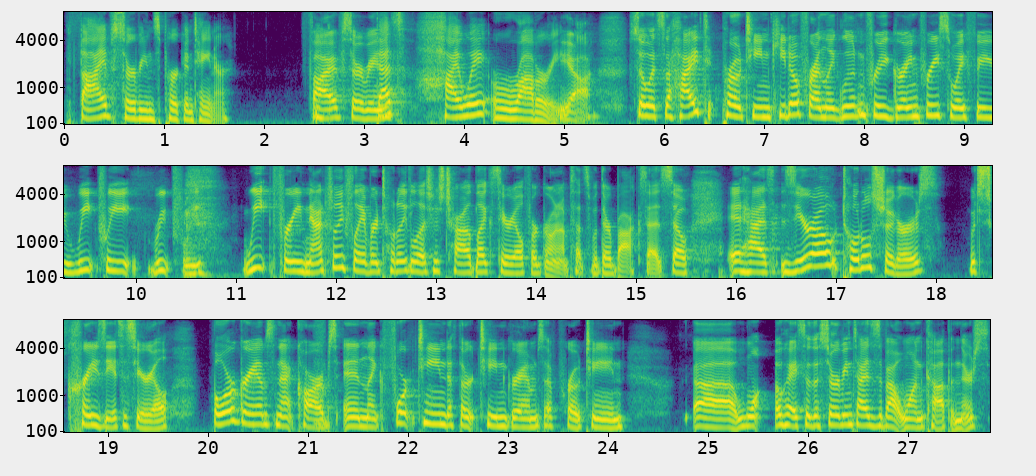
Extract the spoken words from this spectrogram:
five servings per container. five servings. That's highway robbery. Yeah. So it's the high t- protein, keto friendly, gluten free, grain free, soy free, wheat free, wheat free, wheat free, naturally flavored, totally delicious, childlike cereal for grown-ups. That's what their box says. So it has zero total sugars, which is crazy. It's a cereal. Four grams net carbs and like 14 to 13 grams of protein. Uh, one, okay, so the serving size is about one cup, and there's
